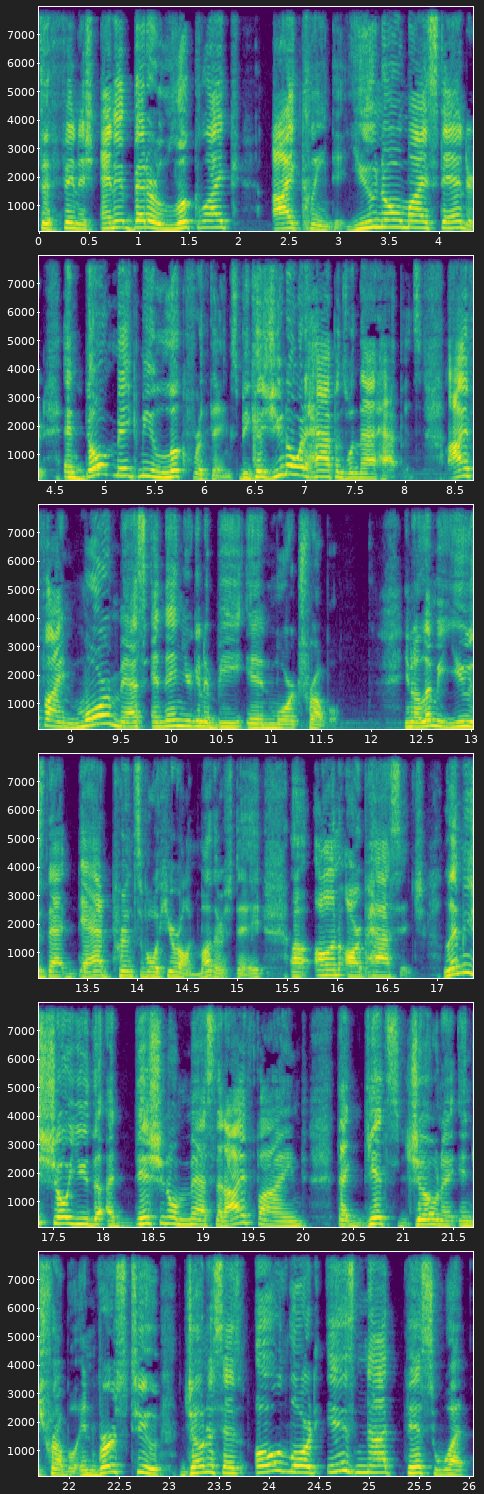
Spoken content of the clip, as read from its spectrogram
to finish, and it better look like I cleaned it. You know my standard. And don't make me look for things because you know what happens when that happens. I find more mess and then you're going to be in more trouble you know, let me use that dad principle here on Mother's Day uh, on our passage. Let me show you the additional mess that I find that gets Jonah in trouble. In verse 2, Jonah says, Oh Lord, is not this what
